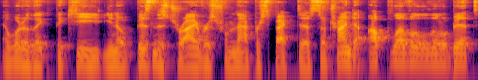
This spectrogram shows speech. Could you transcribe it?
And what are the, the key you know business drivers from that perspective? So trying to up level a little bit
